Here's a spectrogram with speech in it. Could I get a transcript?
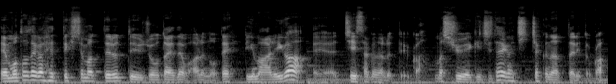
え元手が減ってきてしまってるっていう状態ではあるので利回りがえ小さくなるっていうか、まあ、収益自体がちっちゃくなったりとか、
